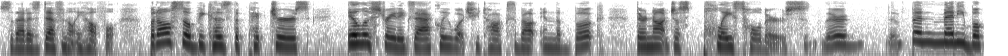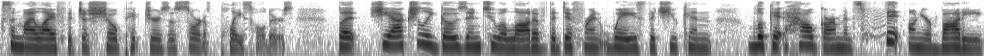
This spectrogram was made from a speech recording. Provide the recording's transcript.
so that is definitely helpful, but also because the pictures illustrate exactly what she talks about in the book. They're not just placeholders. There have been many books in my life that just show pictures as sort of placeholders. But she actually goes into a lot of the different ways that you can look at how garments fit on your body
